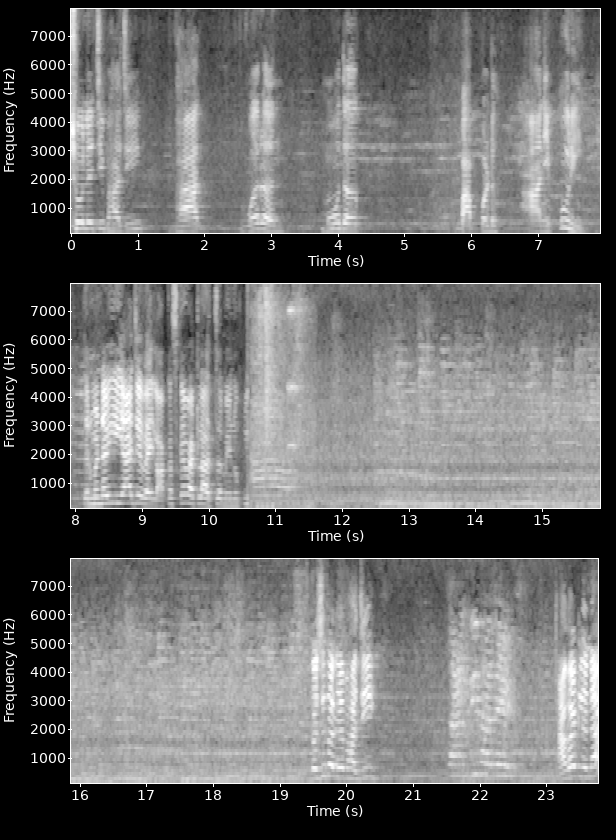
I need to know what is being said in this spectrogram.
छोलेची भाजी भात वरण मोदक पापड आणि पुरी. तर मंडळी या जेवायला कसं काय वाटलं आजचा मेनू प्लीज कशी झाली भाजी? आवडले ना?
